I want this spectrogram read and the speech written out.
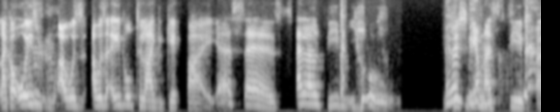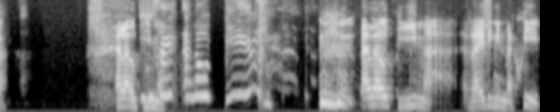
Like I always, Mm. I was, I was able to like get by. Yes, yes. LLB, yo. LLB. yeah, masipa. Did LLB, ma. LLB? LLB, ma. Riding in my whip?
